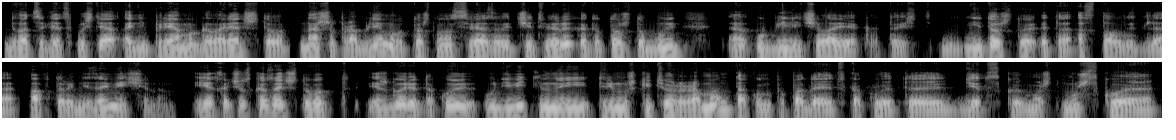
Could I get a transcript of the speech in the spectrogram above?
20 лет спустя они прямо говорят, что наша проблема, вот то, что нас связывает четверых, это то, что мы э, убили человека. То есть не то, что это осталось для автора незамеченным. я хочу сказать, что вот, я же говорю, такой удивительный «Три мушкетера» роман, так он попадает в какое-то детское, может, мужское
